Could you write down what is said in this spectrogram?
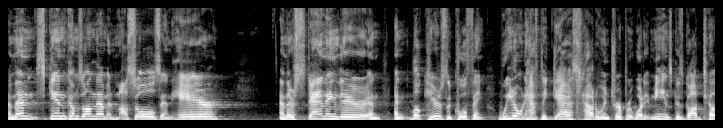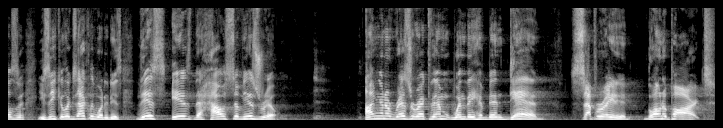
And then skin comes on them and muscles and hair and they're standing there, and, and look, here's the cool thing. We don't have to guess how to interpret what it means because God tells Ezekiel exactly what it is. This is the house of Israel. I'm going to resurrect them when they have been dead, separated, blown apart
